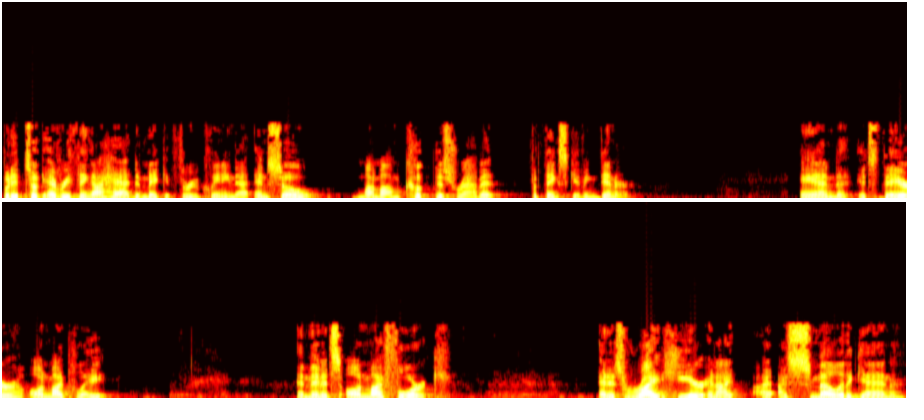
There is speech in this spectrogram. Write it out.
but it took everything I had to make it through cleaning that. And so my mom cooked this rabbit for Thanksgiving dinner. And it's there on my plate. And then it's on my fork. And it's right here and I, I, I smell it again.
